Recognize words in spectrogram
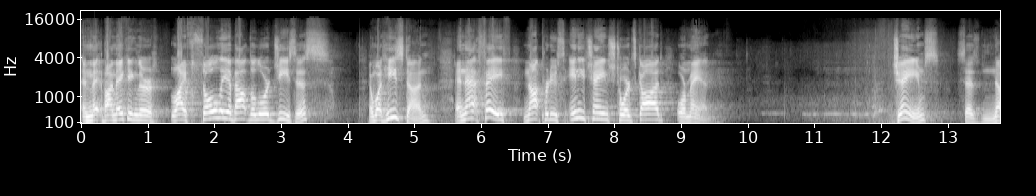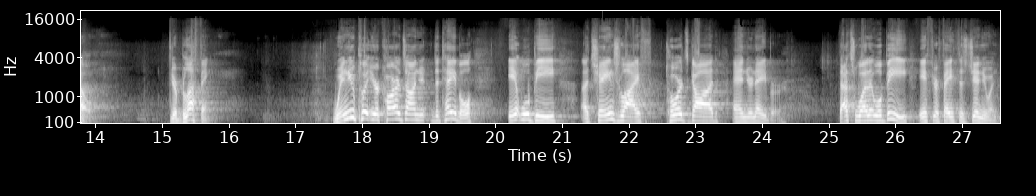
and ma- by making their life solely about the Lord Jesus and what He's done, and that faith not produce any change towards God or man. James says, no, you're bluffing. When you put your cards on the table, it will be a changed life towards God and your neighbor. That's what it will be if your faith is genuine.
